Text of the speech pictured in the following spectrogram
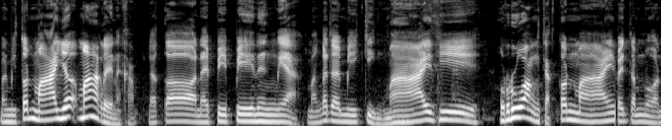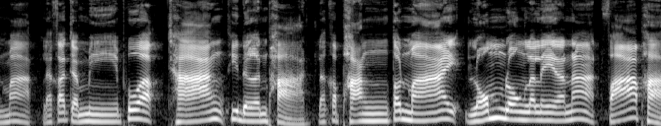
มันมีต้นไม้เยอะมากเลยนะครับ แล้วก็ในปีปีหนึ่งเนี่ยมันก็จะมีกิ่งไม้ที่ ร่วงจากต้นไม้เป็นจำนวนมาก แล้วก็จะมีพวกช้างที่เดินผ่าน แล้วก็พังต้นไม้ ล้มลงละเลระนาดฟ้าผ่า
